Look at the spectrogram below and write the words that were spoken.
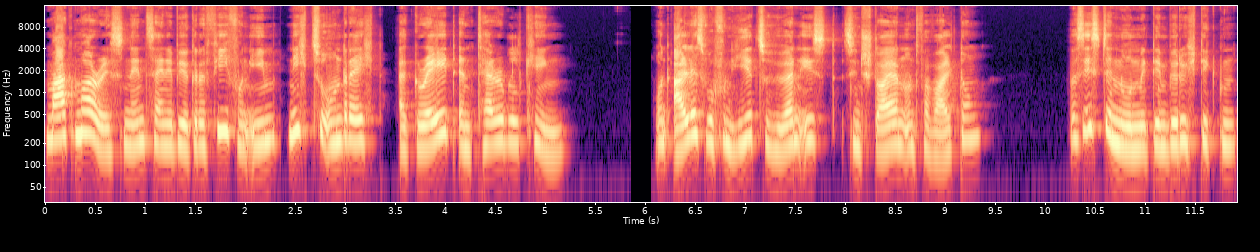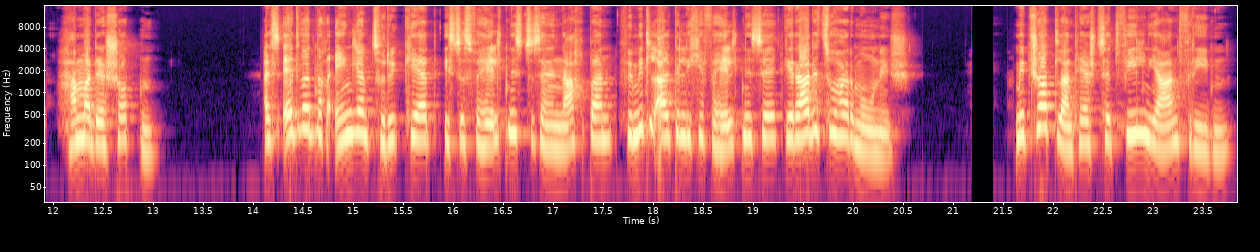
Mark Morris nennt seine Biografie von ihm nicht zu Unrecht A Great and Terrible King. Und alles, wovon hier zu hören ist, sind Steuern und Verwaltung? Was ist denn nun mit dem berüchtigten Hammer der Schotten? Als Edward nach England zurückkehrt, ist das Verhältnis zu seinen Nachbarn für mittelalterliche Verhältnisse geradezu harmonisch. Mit Schottland herrscht seit vielen Jahren Frieden.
